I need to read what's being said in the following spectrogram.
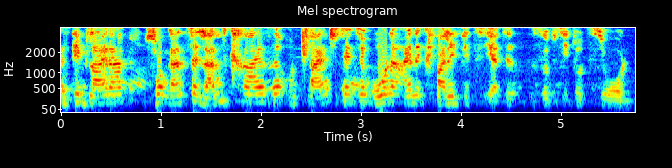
es gibt leider schon ganze Landkreise und Kleinstädte ohne eine qualifizierte Substitution.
